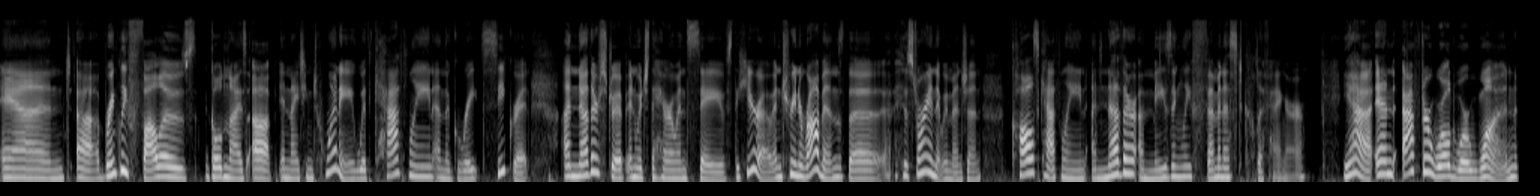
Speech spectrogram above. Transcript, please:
And uh, Brinkley follows Golden Eyes up in 1920 with Kathleen and the Great Secret, another strip in which the heroine saves the hero. And Trina Robbins, the historian that we mentioned, calls Kathleen another amazingly feminist cliffhanger. Yeah, and after World War One,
